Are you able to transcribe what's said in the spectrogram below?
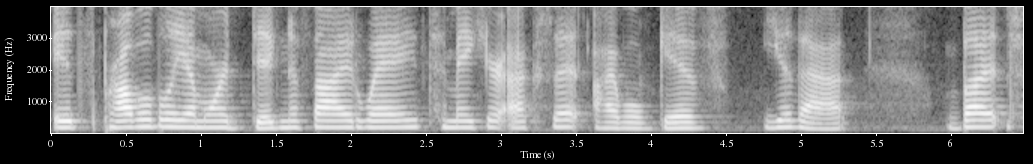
it's probably a more dignified way to make your exit. I will give you that. But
